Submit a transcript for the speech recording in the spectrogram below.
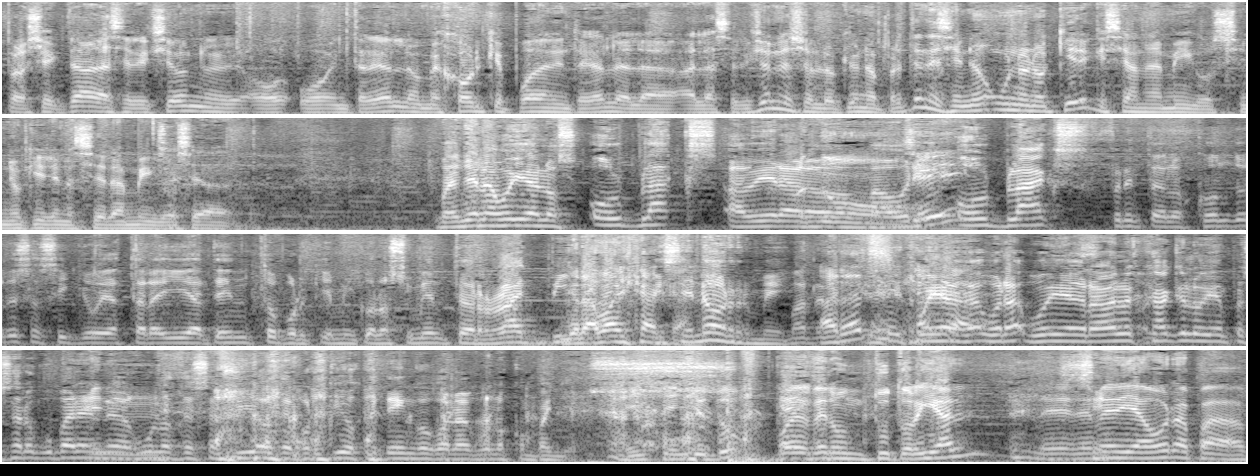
proyectar a la selección eh, o, o entregar lo mejor que puedan entregarle a la, a la selección. Eso es lo que uno pretende. Si no, uno no quiere que sean amigos, si no quieren ser amigos. O sea, Mañana voy a los All Blacks a ver a los No. Maorí ¿Sí? All Blacks frente a los Cóndores, así que voy a estar ahí atento porque mi conocimiento de rugby es enorme. Voy a, jaca. voy a grabar el jaque, lo voy a empezar a ocupar en, En- algunos desafíos deportivos que tengo con algunos compañeros. En, en YouTube puedes ver un tutorial de, de Sí. media hora para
